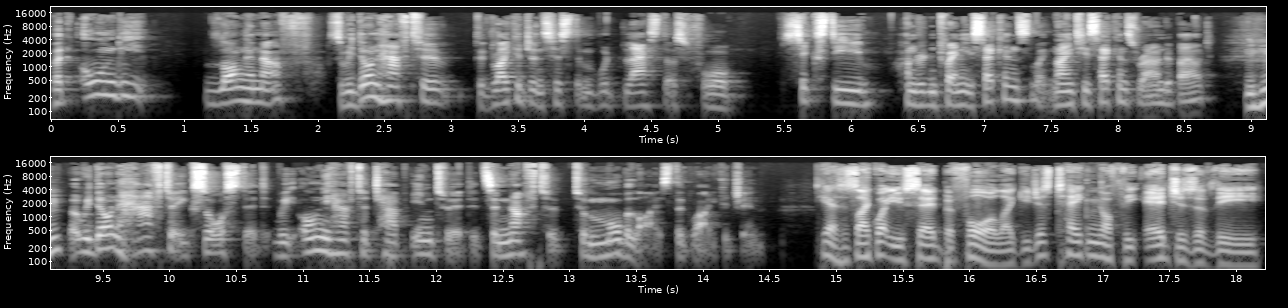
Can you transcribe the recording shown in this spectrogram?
but only long enough. So we don't have to, the glycogen system would last us for 60, 120 seconds, like 90 seconds roundabout. Mm-hmm. But we don't have to exhaust it. We only have to tap into it. It's enough to, to mobilize the glycogen. Yes, it's like what you said before. Like you're just taking off the edges of the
